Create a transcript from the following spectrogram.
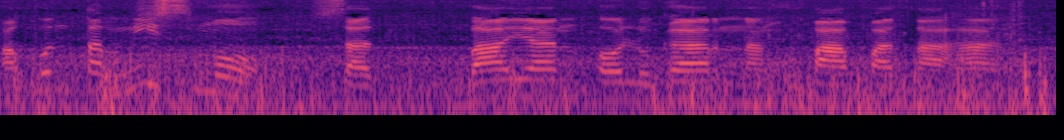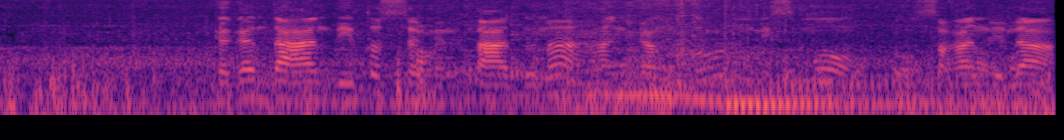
papunta mismo sa bayan o lugar ng Papatahan. Kagandahan dito, sementado na hanggang doon mismo sa kanila.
